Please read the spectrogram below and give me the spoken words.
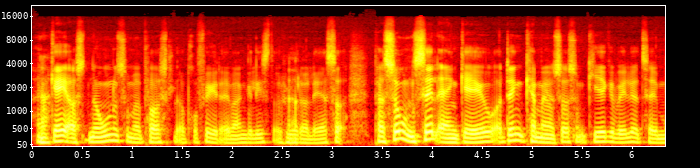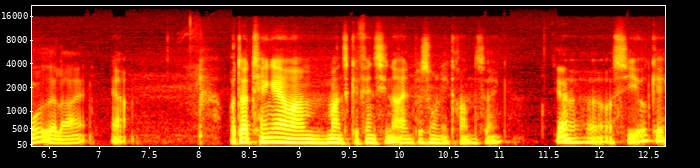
Han ja. gav os nogle som apostle og profeter, evangelister og hyrder ja. og lærer. Så personen selv er en gave, og den kan man jo så som kirke vælge at tage imod eller ej. Ja. Og der tænker jeg, at man skal finde sin egen personlige grænse, ikke? Ja. Øh, og sige, okay,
